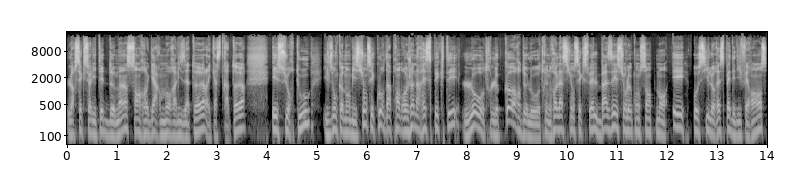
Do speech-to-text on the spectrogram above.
leur sexualité de demain sans regard moralisateur et castrateur. Et surtout, ils ont comme ambition ces cours d'apprendre aux jeunes à respecter l'autre, le corps de l'autre relation sexuelle basée sur le consentement et aussi le respect des différences,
